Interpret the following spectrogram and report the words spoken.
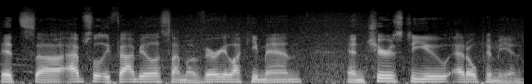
It's uh, absolutely fabulous. I'm a very lucky man. And cheers to you at Opimian.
